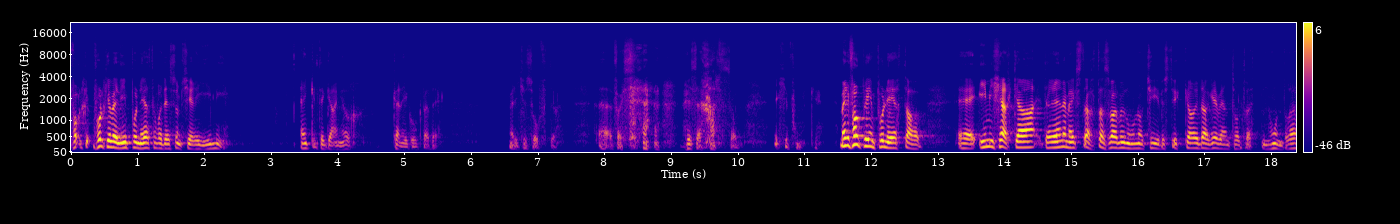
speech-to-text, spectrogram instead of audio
folk, folk, er veldig imponert over det som skjer i IMI. Enkelte ganger kan jeg òg være det. Men ikke så ofte. Eh, for jeg ser alt som ikke funker. Men folk blir imponert av eh, I min kirke der en av meg starta, var vi noen og 20 stykker. I dag er vi 1200-1300.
